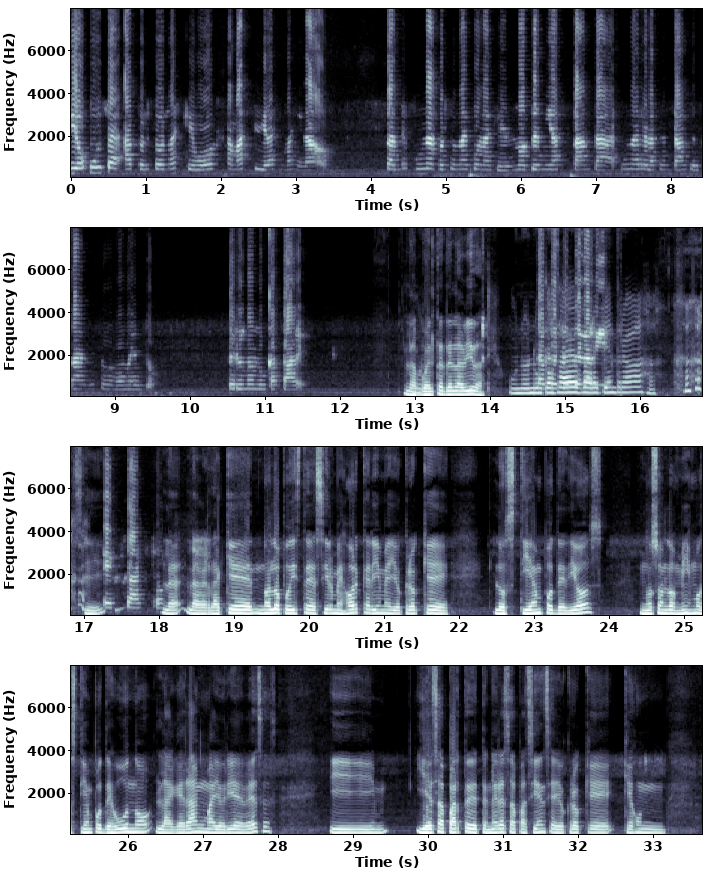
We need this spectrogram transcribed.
Dios usa a personas que vos jamás te hubieras imaginado. Tal vez una persona con la que no tenías tanta, una relación tan cercana en ese momento, pero uno nunca sabe. Las vueltas de la vida. Uno nunca sabe para quién trabaja. Sí. Exacto. La, la, verdad que no lo pudiste decir mejor, Karime. Yo creo que los tiempos de Dios no son los mismos tiempos de uno la gran mayoría de veces. Y, y esa parte de tener esa paciencia yo creo que, que es un,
